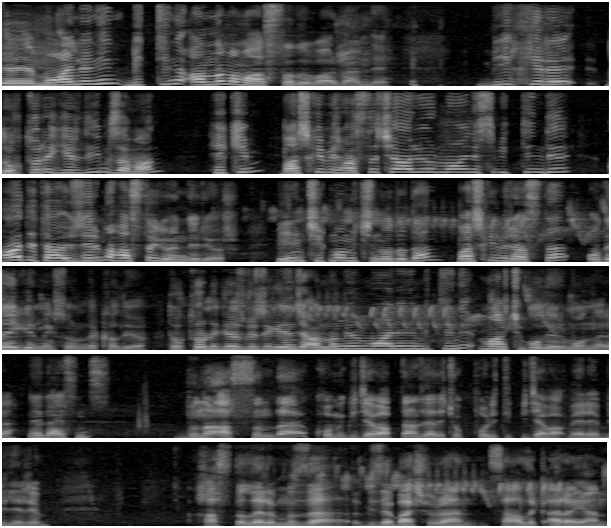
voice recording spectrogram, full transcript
Ee, muayenenin bittiğini anlamama hastalığı var bende. Bir kere doktora girdiğim zaman hekim başka bir hasta çağırıyor muayenesi bittiğinde adeta üzerime hasta gönderiyor. Benim çıkmam için odadan başka bir hasta odaya girmek zorunda kalıyor. Doktorla göz göze gelince anlamıyorum muayenenin bittiğini mahcup oluyorum onlara. Ne dersiniz? Bunu aslında komik bir cevaptan ziyade çok politik bir cevap verebilirim. Hastalarımıza, bize başvuran, sağlık arayan,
